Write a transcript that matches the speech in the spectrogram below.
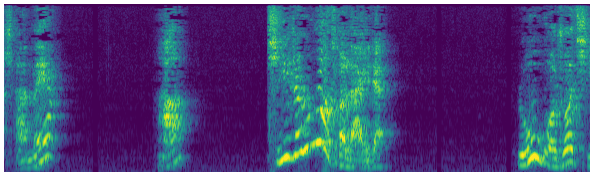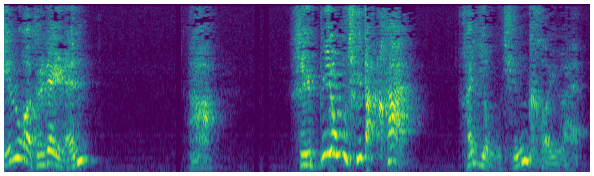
什么呀？啊，骑着骆驼来的。如果说骑骆驼这人啊是彪躯大汉，还有情可原，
